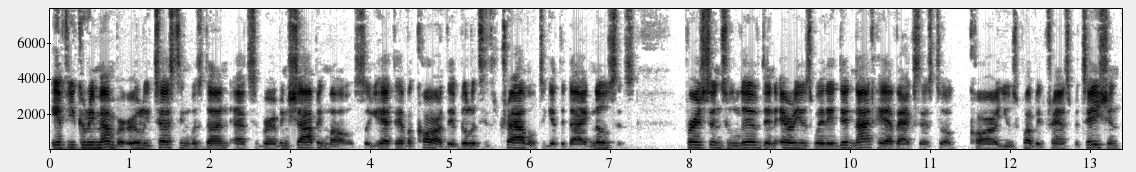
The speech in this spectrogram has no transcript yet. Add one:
If you can remember, early testing was done at suburban shopping malls. So you had to have a car, the ability to travel to get the diagnosis. Persons who lived in areas where they did not have access to a car, used public transportation,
